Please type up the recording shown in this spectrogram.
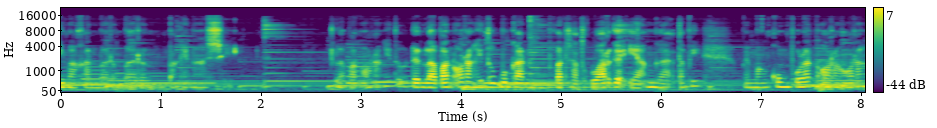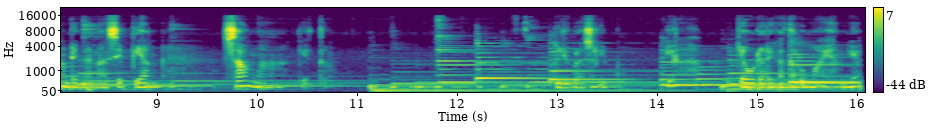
dimakan bareng-bareng pakai nasi. 8 orang itu dan 8 orang itu bukan bukan satu keluarga ya enggak tapi memang kumpulan orang-orang dengan nasib yang sama gitu. 17 ribu. Ya jauh dari kata lumayan ya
